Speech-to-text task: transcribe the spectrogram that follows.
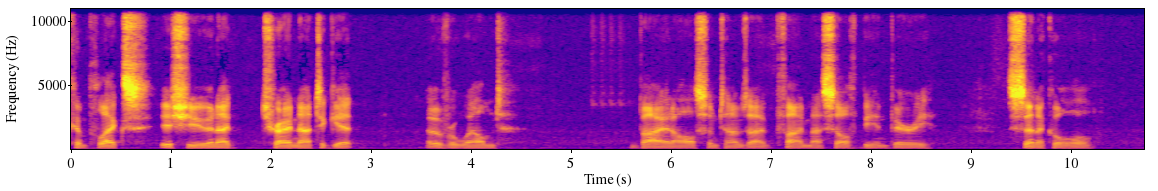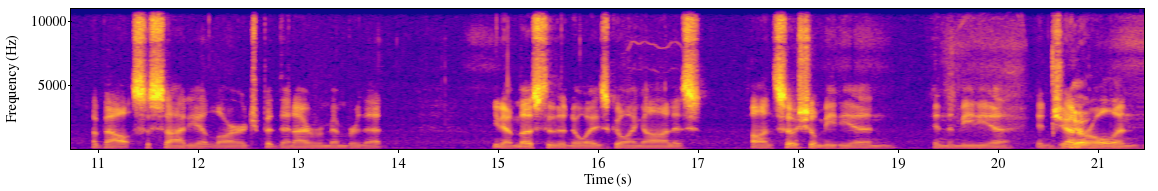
complex issue, and I try not to get overwhelmed by it all. Sometimes I find myself being very cynical about society at large, but then I remember that you know most of the noise going on is on social media and in the media in general and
